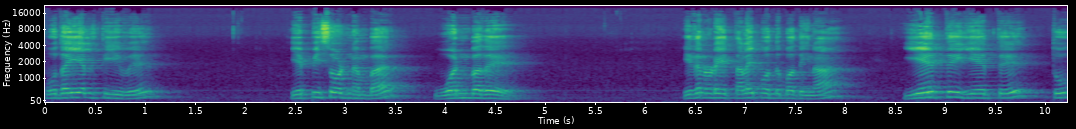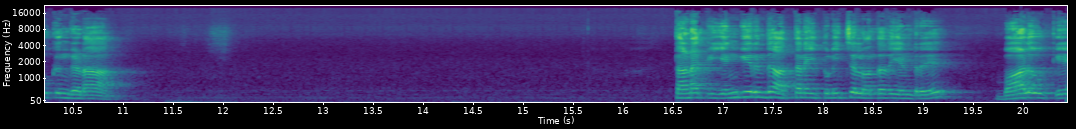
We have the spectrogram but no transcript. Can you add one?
புதையல் தீவு எபிசோட் நம்பர் ஒன்பது. இதனுடைய தலைப்பு வந்து பார்த்தீங்கன்னா ஏத்து ஏத்து தூக்குங்கடா. தனக்கு எங்கிருந்து அத்தனை துணிச்சல் வந்தது என்று பாலுவுக்கு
